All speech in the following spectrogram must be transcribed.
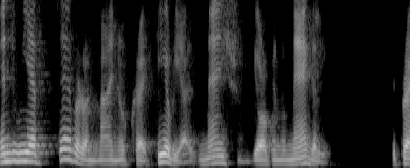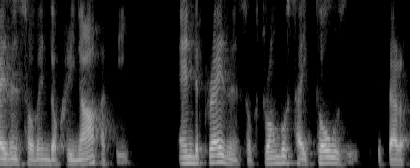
And we have several minor criteria, as mentioned, the organomegaly, the presence of endocrinopathy, and the presence of thrombocytosis that are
